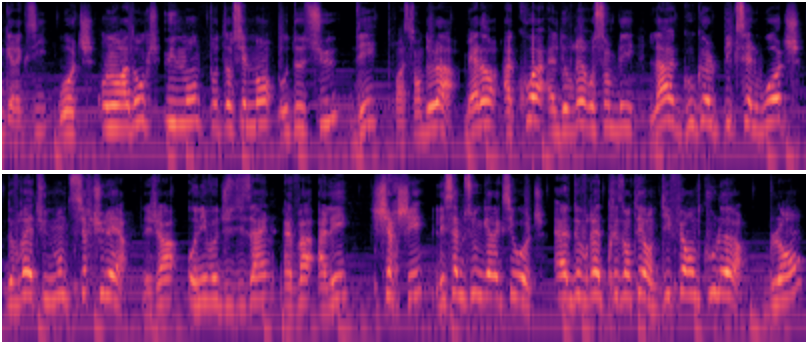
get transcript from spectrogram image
Galaxy Watch. On aura donc une montre potentiellement au-dessus des 300 dollars. Mais alors, à quoi elle devrait ressembler? La Google Pixel Watch devrait être une montre circulaire. Déjà, au niveau du design, elle va aller chercher les Samsung Galaxy Watch. Elle devrait être présentée en différentes couleurs, blanc,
